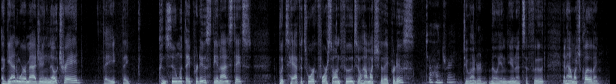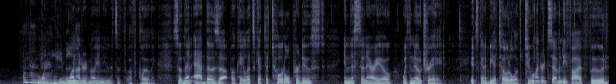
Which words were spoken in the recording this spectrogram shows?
again, we're imagining no trade. They, they consume what they produce. The United States puts half its workforce on food, so how much do they produce? 200. 200 million units of food. And how much clothing? 100. 100 million. 100 million units of, of clothing. So then add those up, okay? Let's get the total produced in this scenario with no trade. It's going to be a total of 275 food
